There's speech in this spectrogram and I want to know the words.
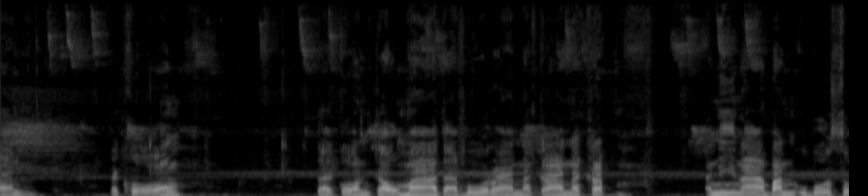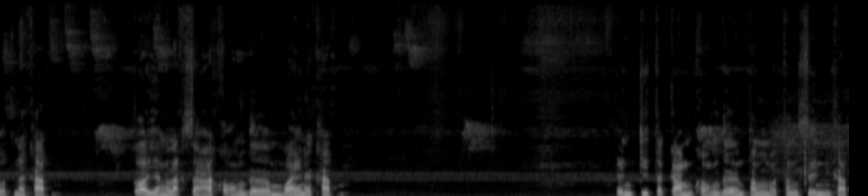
าร แต่ของ แต่ก่อนเก่ามาแต่โบราณการนะครับ อันนี้หน้าบันอุโบสถนะครับ ก็ยังรักษาของเดิมไว้นะครับ เป็นกิจกรรมของเดิมทั้งหมดทั้งสิ้นครับ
